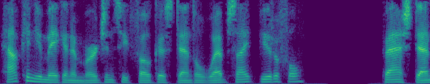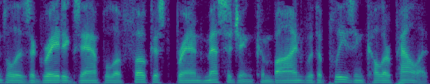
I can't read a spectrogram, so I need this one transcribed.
How can you make an emergency focused dental website beautiful? Bash Dental is a great example of focused brand messaging combined with a pleasing color palette.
